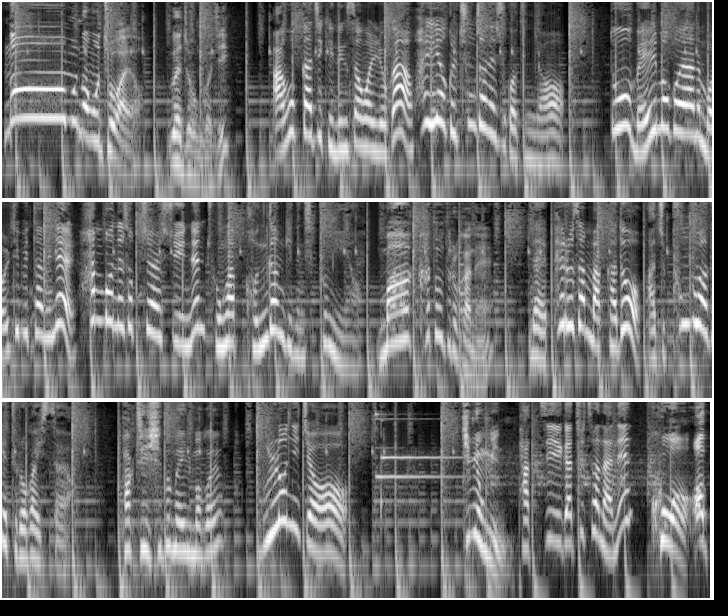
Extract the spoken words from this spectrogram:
너무너무 좋아요. 왜 좋은 거지? 아홉 가지 기능성 원료가 활력을 충전해주거든요. 또 매일 먹어야 하는 멀티비타민을 한 번에 섭취할 수 있는 종합 건강 기능 식품이에요. 마카도 들어가네. 네, 페루산 마카도 아주 풍부하게 들어가 있어요. 박지희 씨도 매일 먹어요? 물론이죠. 김용민, 박지희가 추천하는 코어업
